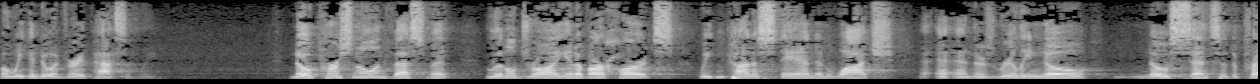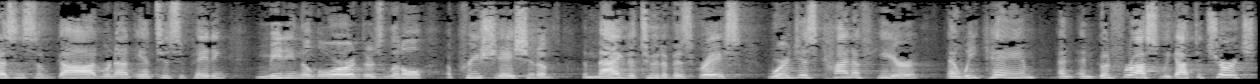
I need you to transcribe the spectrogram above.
but we can do it very passively. No personal investment, little drawing in of our hearts. We can kind of stand and watch, and, and there's really no no sense of the presence of God. We're not anticipating meeting the Lord. There's little appreciation of the magnitude of His grace. We're just kind of here, and we came, and, and good for us, we got to church,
